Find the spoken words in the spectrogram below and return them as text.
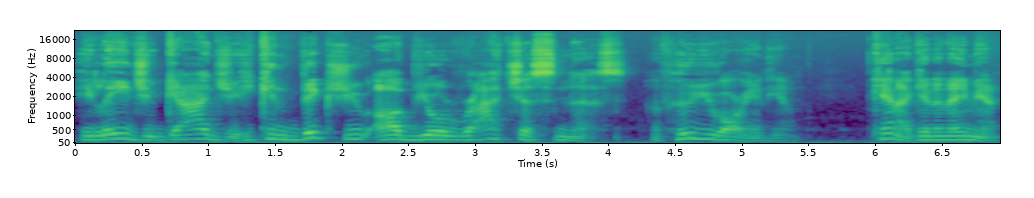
He leads you, guides you, He convicts you of your righteousness, of who you are in Him. Can I get an amen?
